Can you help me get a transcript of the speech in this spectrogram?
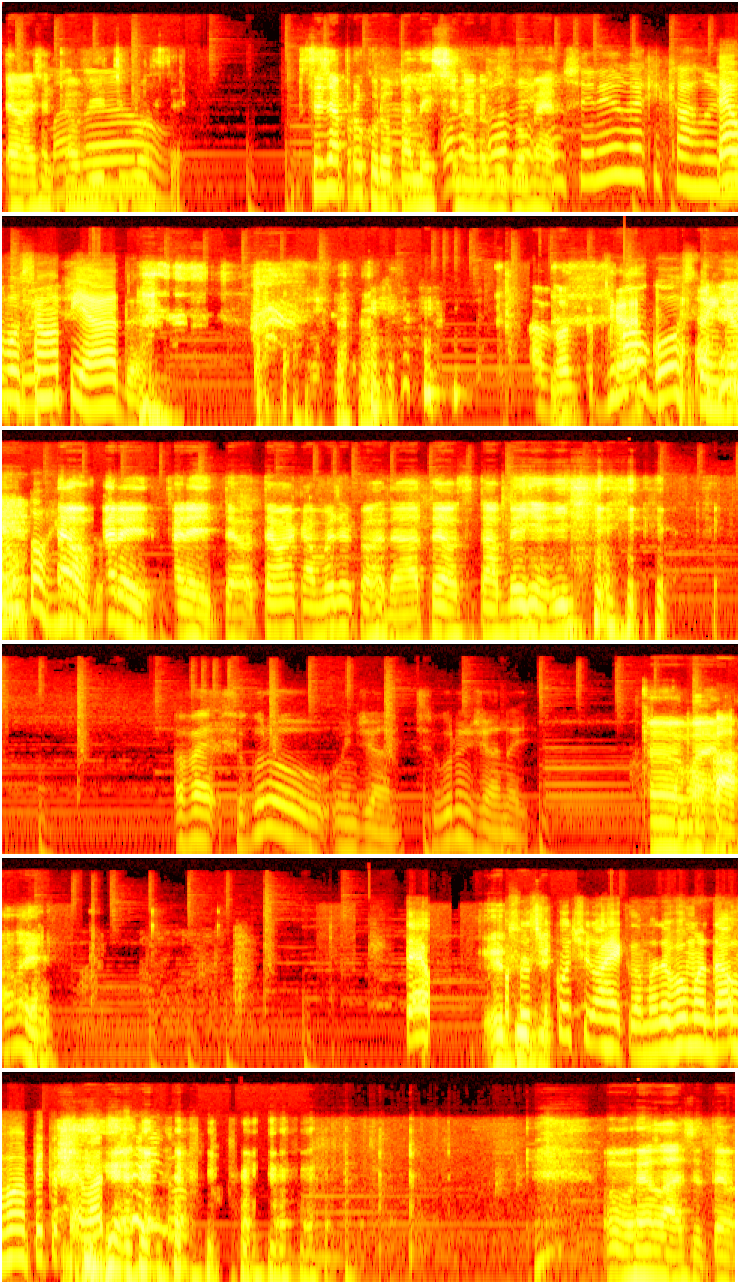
Theo, a gente quer ouvir de você. Você já procurou Ah, Palestina eu- no eu- Google Eu não Maps? sei nem onde é que Carlos Theo, inventou você é uma piada. De mau gosto ainda, eu não tô Theo, rindo. peraí, peraí. Theo, Theo acabou de acordar. Theo, você tá bem aí? Ô, véi, segura o, o indiano. Segura o indiano aí. Ah, vai, fala aí. Theo, Eu Se você continuar reclamando, eu vou mandar o Vampeta pelado e de novo. Ô, relaxa, Theo.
